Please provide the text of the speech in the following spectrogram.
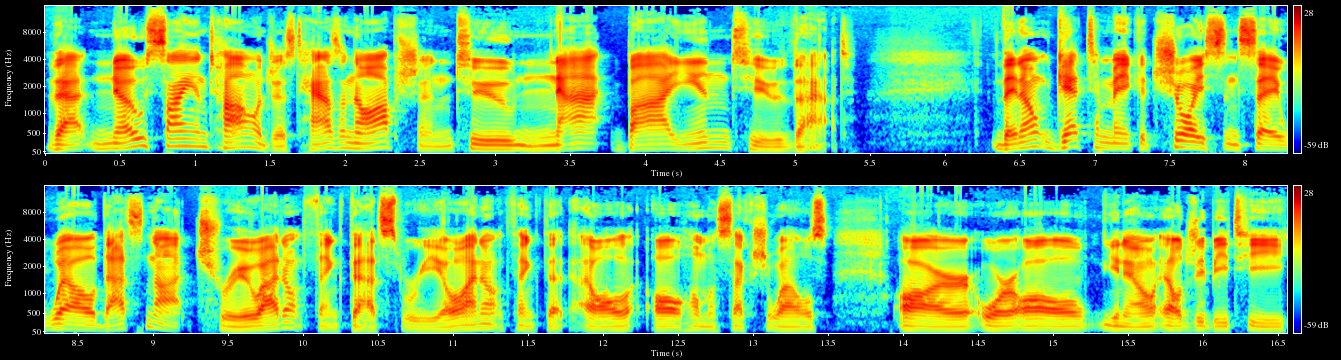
that no Scientologist has an option to not buy into that. They don't get to make a choice and say, "Well, that's not true. I don't think that's real. I don't think that all all homosexuals are or all you know LGBT."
